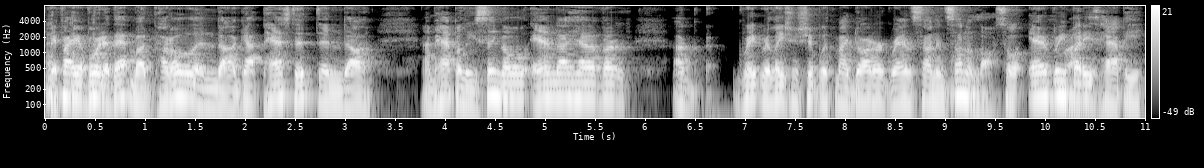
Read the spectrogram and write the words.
if I avoided that mud puddle and uh, got past it and uh, I'm happily single and I have a, a great relationship with my daughter, grandson, and son-in-law. So everybody's happy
